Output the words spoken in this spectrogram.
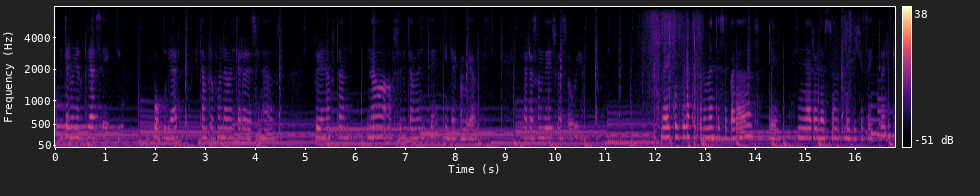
Los términos clase y popular están profundamente relacionados, pero no, están, no absolutamente intercambiables. La razón de eso es obvia. No hay culturas totalmente separadas que, en una relación de fijeza histórica,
